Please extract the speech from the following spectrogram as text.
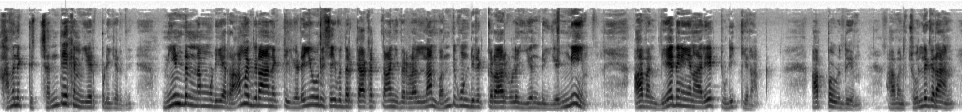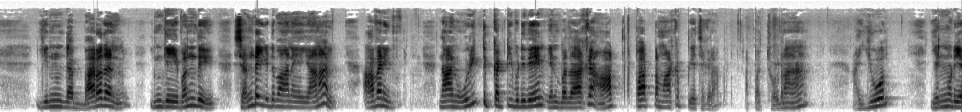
அவனுக்கு சந்தேகம் ஏற்படுகிறது. மீண்டும் நம்முடைய ராமபிரானுக்கு இடையூறு செய்வதற்காகத்தான் இவர்களெல்லாம் வந்து கொண்டிருக்கிறார்களோ என்று எண்ணி அவன் வேதனையினாலே துடிக்கிறான். அப்பொழுது அவன் சொல்லுகிறான் இந்த பரதன் இங்கே வந்து சண்டையிடுவானேயானால் அவனை நான் ஒழித்து கட்டி விடுவேன் என்பதாக ஆர்ப்பாட்டமாக பேசுகிறான். அப்போ சொல்கிறான் ஐயோ என்னுடைய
